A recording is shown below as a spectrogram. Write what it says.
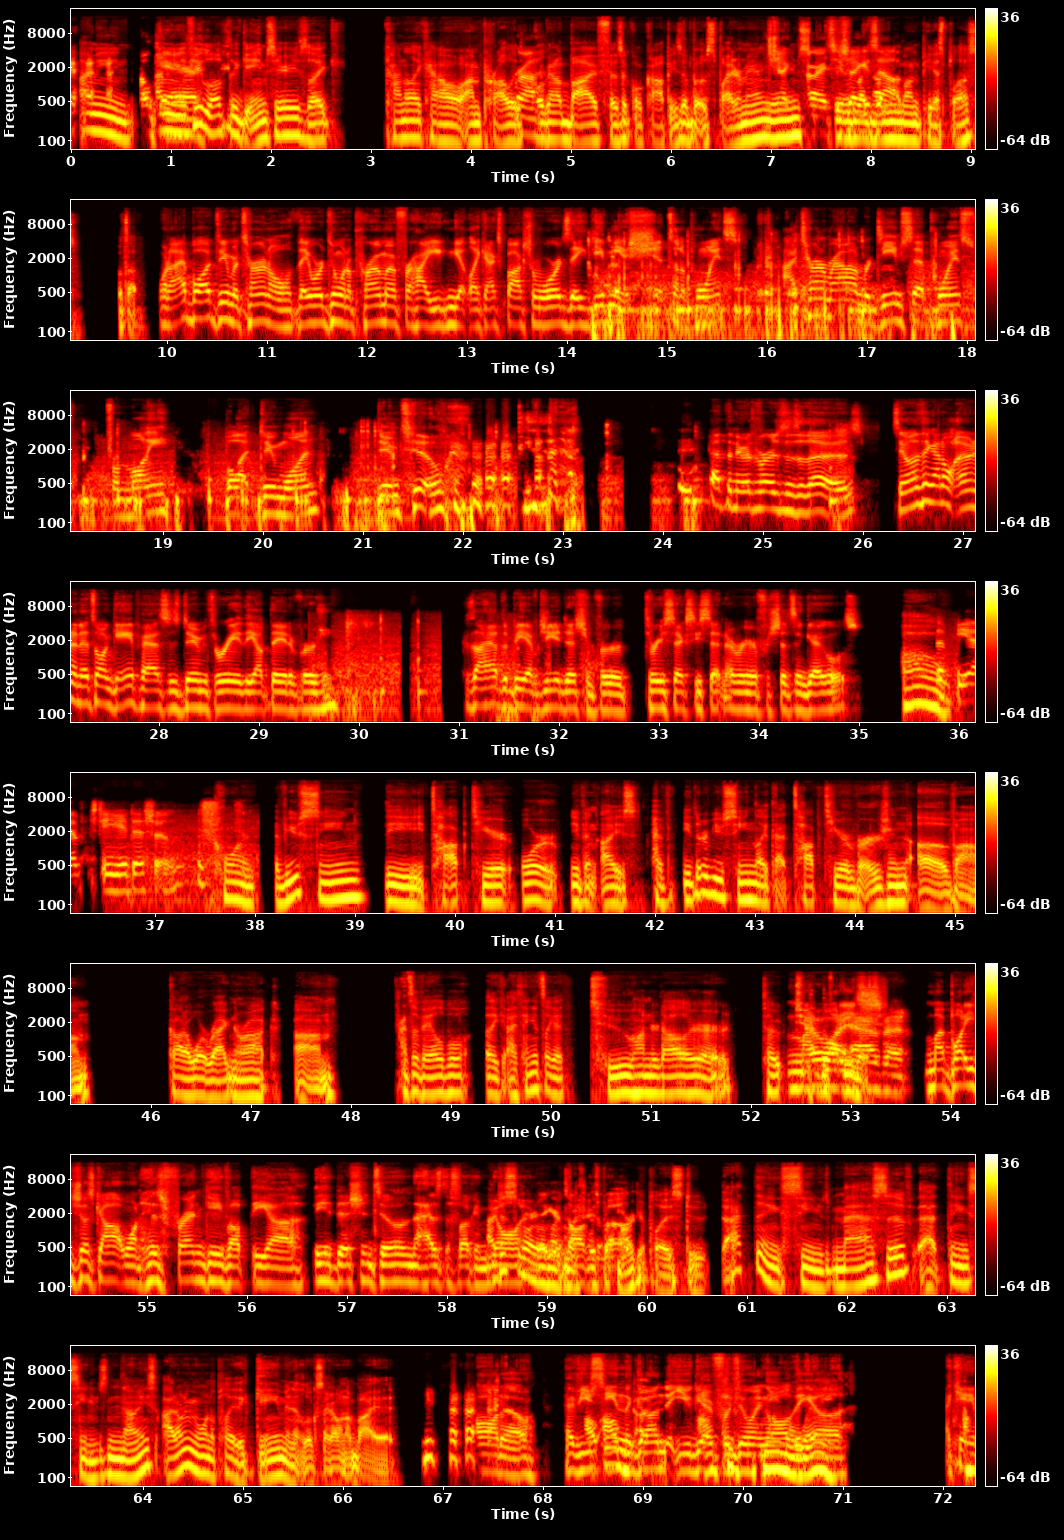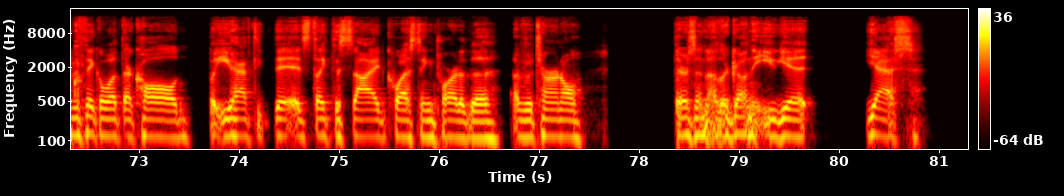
I mean, Don't I mean, if you love the game series, like kind of like how I'm probably Bruh. still gonna buy physical copies of both Spider-Man Check- games. all right, so check if I this out. on PS Plus. What's up? When I bought Doom Eternal, they were doing a promo for how you can get like Xbox rewards. They gave me a shit ton of points. I turn around and redeem said points for money. Bought Doom One, Doom Two. Got the newest versions of those. It's the only thing I don't own and it's on Game Pass is Doom 3, the updated version. Because I have the BFG edition for 360 sitting over here for shits and giggles. Oh, The BFG edition. Corn. Have you seen the top tier, or even Ice? Have either of you seen like that top tier version of um God of War Ragnarok? Um, that's available. Like I think it's like a two hundred dollar or to- My no, I buddies- My buddy just got one. His friend gave up the uh the addition to him that has the fucking I just saw it on you're like, my talking Facebook. Marketplace, dude. That thing seems massive. That thing seems nice. I don't even want to play the game, and it looks like I want to buy it. Auto. Have you I'll- seen I'll- the gun that you I'll get for doing all name the away. uh I can't I'll even think of what they're called, but you have to it's like the side questing part of the of Eternal. There's another gun that you get. Yes.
